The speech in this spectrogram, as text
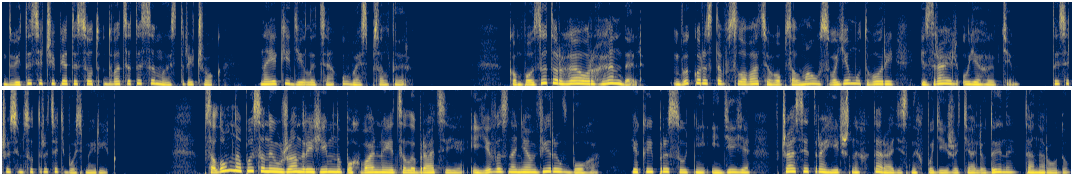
2527 стрічок, на які ділиться увесь псалтир. Композитор Георг Гендель використав слова цього псалма у своєму творі Ізраїль у Єгипті 1738 рік. Псалом написаний у жанрі гімну похвальної целебрації і є визнанням віри в Бога, який присутній і діє в часі трагічних та радісних подій життя людини та народу.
